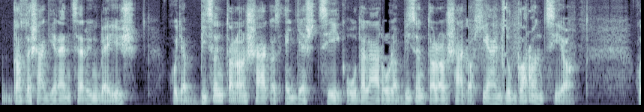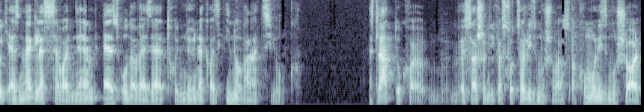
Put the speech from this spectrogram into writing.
gazdasági rendszerünkben is, hogy a bizonytalanság az egyes cég oldaláról, a bizonytalanság, a hiányzó garancia, hogy ez meg lesz-e vagy nem, ez oda vezet, hogy nőnek az innovációk. Ezt láttuk, ha összehasonlítjuk a szocializmussal, a kommunizmussal,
